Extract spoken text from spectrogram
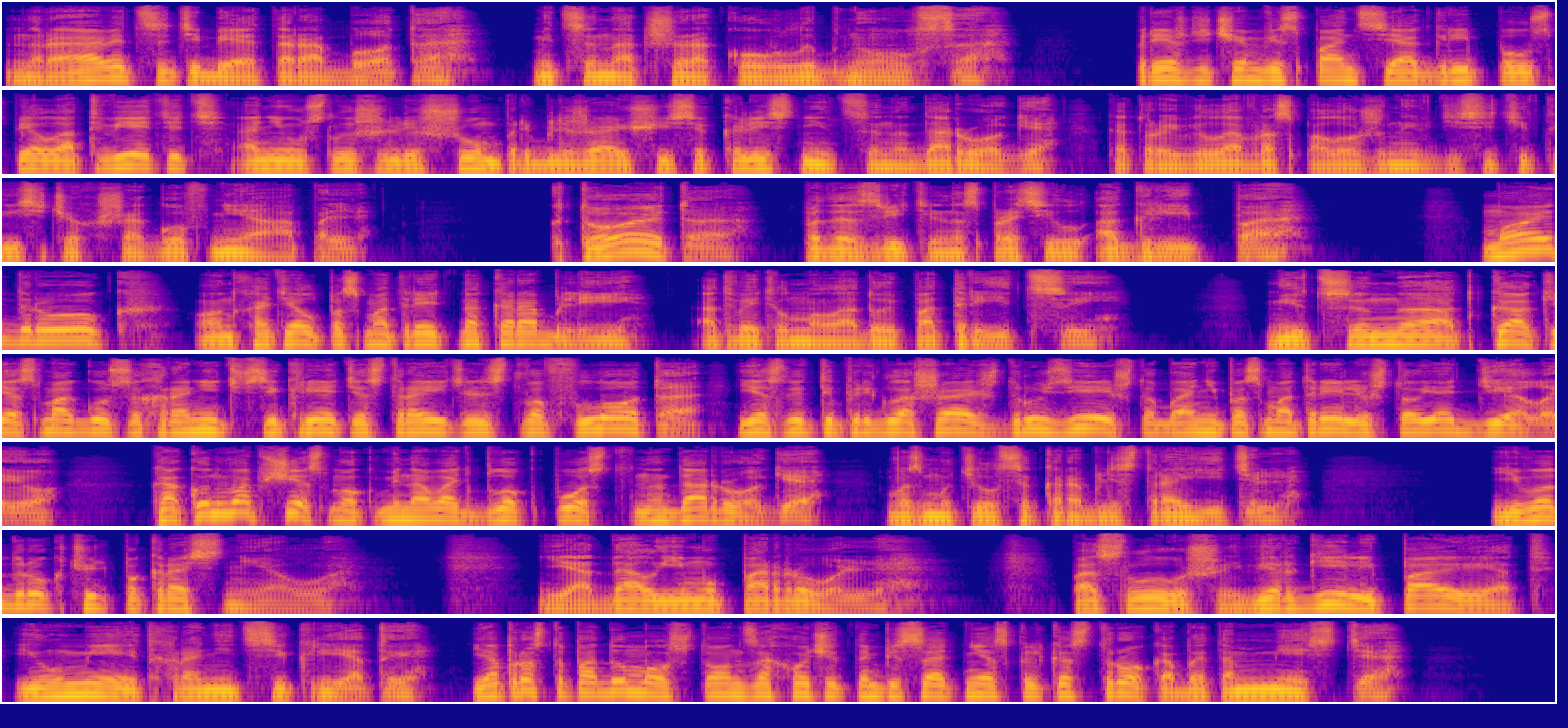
«Нравится тебе эта работа?» — меценат широко улыбнулся. Прежде чем Виспансия Агриппа успел ответить, они услышали шум приближающейся колесницы на дороге, которая вела в расположенный в десяти тысячах шагов Неаполь. «Кто это?» — подозрительно спросил Агриппа. «Мой друг. Он хотел посмотреть на корабли», — ответил молодой Патриций. «Меценат, как я смогу сохранить в секрете строительство флота, если ты приглашаешь друзей, чтобы они посмотрели, что я делаю? Как он вообще смог миновать блокпост на дороге?» — возмутился кораблестроитель. Его друг чуть покраснел. Я дал ему пароль. «Послушай, Вергилий — поэт и умеет хранить секреты. Я просто подумал, что он захочет написать несколько строк об этом месте».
